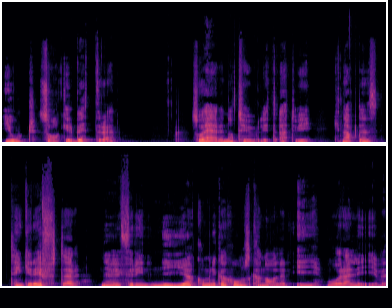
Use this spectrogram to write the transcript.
gjort saker bättre, så är det naturligt att vi knappt ens tänker efter när vi för in nya kommunikationskanaler i våra liv,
